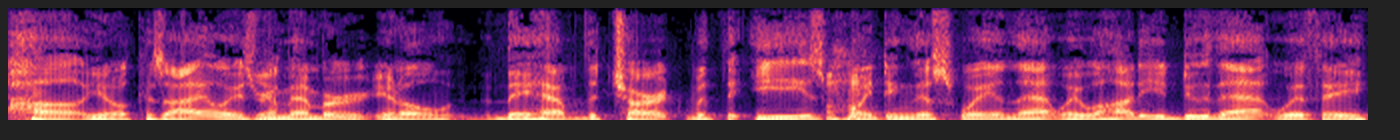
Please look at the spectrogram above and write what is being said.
how, you know, because I always Yep. remember, you know, they have the chart with the E's Mm-hmm. pointing this way and that way. Well, how do you do that with a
